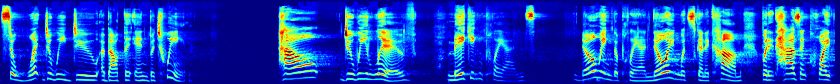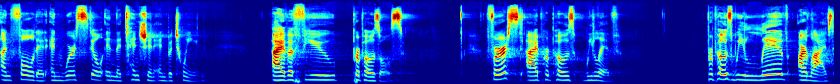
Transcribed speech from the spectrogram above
So, what do we do about the in between? How do we live making plans knowing the plan, knowing what's going to come, but it hasn't quite unfolded, and we're still in the tension in between. I have a few proposals. First, I propose we live. Propose we live our lives.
